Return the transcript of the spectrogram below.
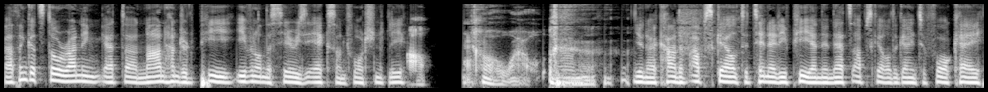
I think it's still running at uh, 900p, even on the Series X, unfortunately. Oh oh wow. Um, You know, kind of upscaled to 1080p, and then that's upscaled again to 4K,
